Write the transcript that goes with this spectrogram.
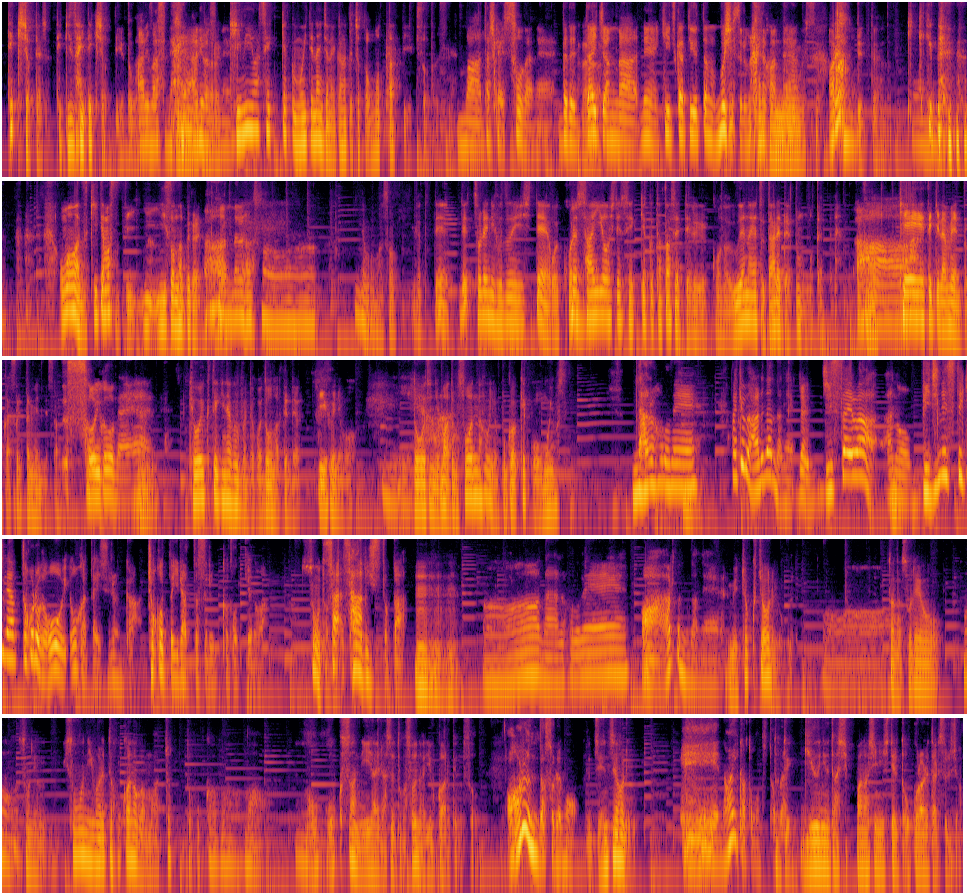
適所ってあるじゃん。適材適所っていうところ。ありますね。うん ありますね。君は接客向いてないんじゃないかなってちょっと思ったっていうエピソードですね。まあ確かにそうだよね。だって大ちゃんがね、気遣って言ったのを無視するぐらいだからね。完全に無視あれ？って言って、き聞き 思わず聞いてますって言い言いそうになったぐらいだああ、なるほど。でもまあそうやってて、で、それに付随して、おい、これ採用して接客立たせてる、この上のやつ誰だよとも思ったよね。あ経営的な面とかそういった面でさ、そういうことね。教育的な部分でこれどうなってんだよっていうふうにもうん同時に、まあでもそんなふうに僕は結構思います。なるほどね。あけどあれなんだね。じゃあ実際はあの、ビジネス的なところが多い多かったりするんか。ちょこっとイラッとすることっていうのは。そうださサービスとか。うんうんああ、なるほどね。ああ、あるんだね。うん。めちゃくちゃあるよ、これ。ただそれを、うんそうにそうに言われて他のが、まあちょっと他は、まあ、まあ、奥奥さんにイライラするとかそういうのはよくあるけどさ、あるんだ、それも。全然あるよ。ええないかと思ってた、俺だって牛乳出しっぱなしにしてると怒られたりするじゃん。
